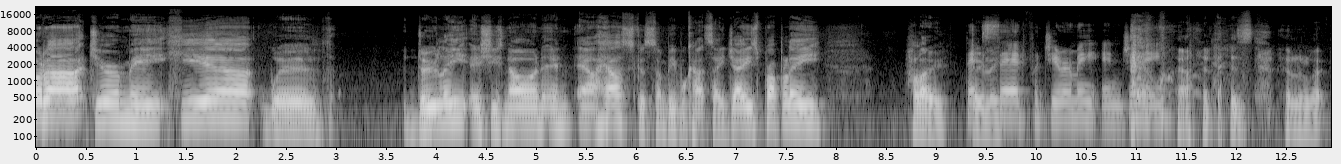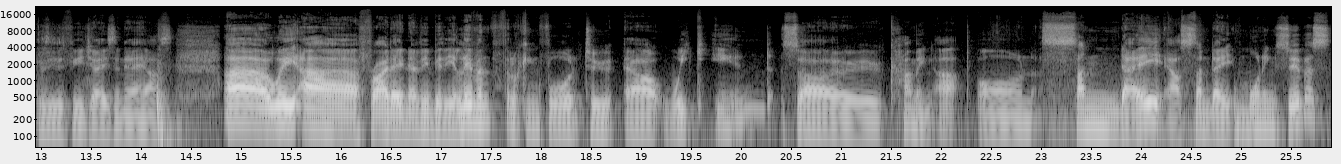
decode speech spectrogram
ora, Jeremy here with Dooley, as she's known in our house, because some people can't say J's properly. Hello, That's Dooley. sad for Jeremy and Jimmy. Well, it is a little bit because there's a few J's in our house. Uh, we are Friday, November the 11th, looking forward to our weekend. So, coming up on Sunday, our Sunday morning service.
